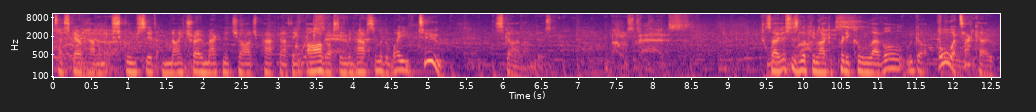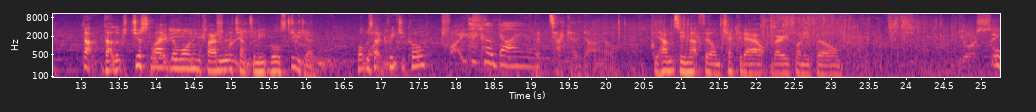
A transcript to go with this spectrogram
Tesco have an exclusive Nitro Magna Charge pack, and I think Argos even have some of the Wave 2 Skylanders. So this is looking like a pretty cool level. We've got, oh, a taco. That, that looks just like the one in Cloudy with a Chance of Meatballs too, Joe. What was that creature called? Tacodile. The Taco Dial. If you haven't seen that film, check it out. Very funny film. Oh,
